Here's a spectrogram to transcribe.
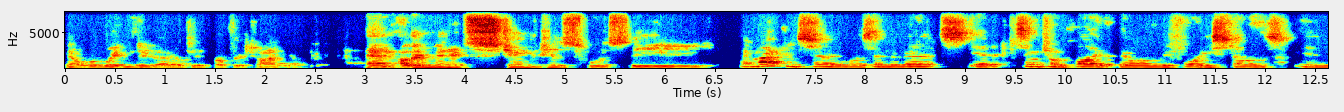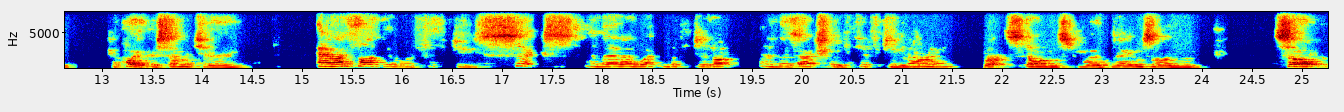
we're waiting to do that at the appropriate time. And other minutes changes was the, And my concern was in the minutes, it seemed to imply that there were only forty stones in the Quaker Cemetery. And I thought there were fifty-six, and then I went and looked it up, and there's actually fifty-nine right, stones with names on them. So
